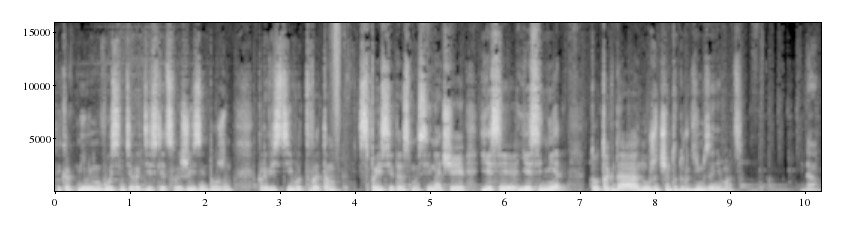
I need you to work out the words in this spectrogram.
ты как минимум 8-10 лет своей жизни должен провести вот в этом спейсе, да, в смысле. Иначе, если, если нет, то тогда нужно чем-то другим заниматься. Да,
